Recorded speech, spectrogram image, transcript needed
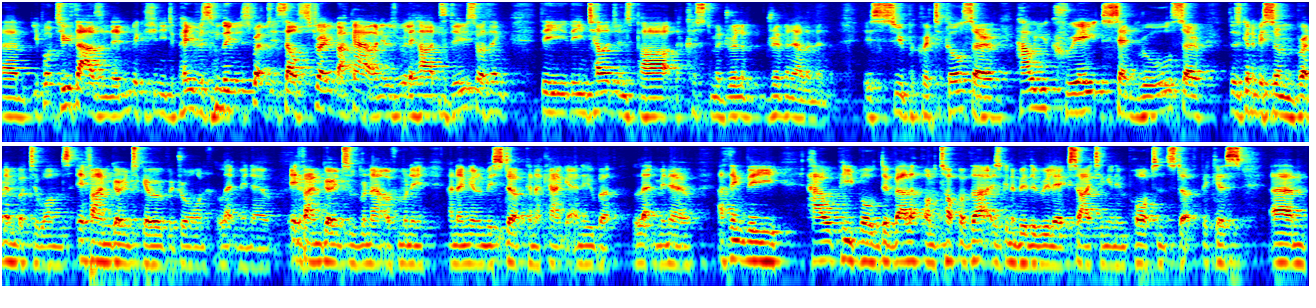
um, you put 2000 in because you need to pay for something, it swept itself straight back out and it was really hard to do. So I think the, the intelligence part, the customer driven element is super critical. So how you create said rules. So there's going to be some bread and butter ones. If I'm going to go overdrawn, let me know. If I'm going to run out of money and I'm going to be stuck and I can't get an Uber, let me know. I think the how people develop on top of that is going to be the really exciting and important stuff because um,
